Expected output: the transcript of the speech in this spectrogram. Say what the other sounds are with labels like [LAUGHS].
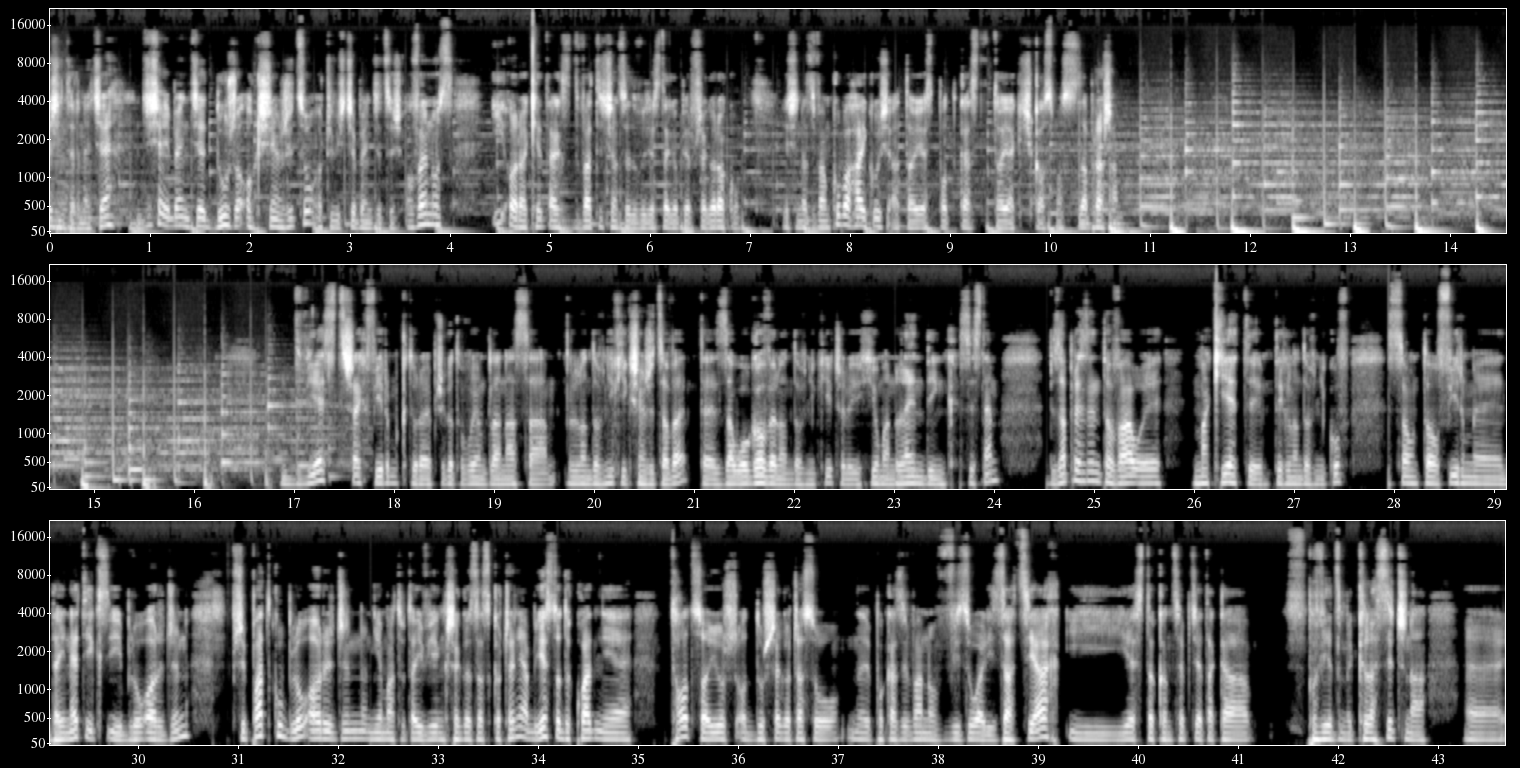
Cześć internecie. Dzisiaj będzie dużo o Księżycu, oczywiście będzie coś o Wenus i o rakietach z 2021 roku. Ja się nazywam Kuba Hajkuś, a to jest podcast To Jakiś Kosmos. Zapraszam. Z trzech firm, które przygotowują dla NASA lądowniki księżycowe, te załogowe lądowniki, czyli Human Landing System, zaprezentowały makiety tych lądowników. Są to firmy Dynetics i Blue Origin. W przypadku Blue Origin nie ma tutaj większego zaskoczenia. Jest to dokładnie to, co już od dłuższego czasu y, pokazywano w wizualizacjach i jest to koncepcja taka powiedzmy klasyczna,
